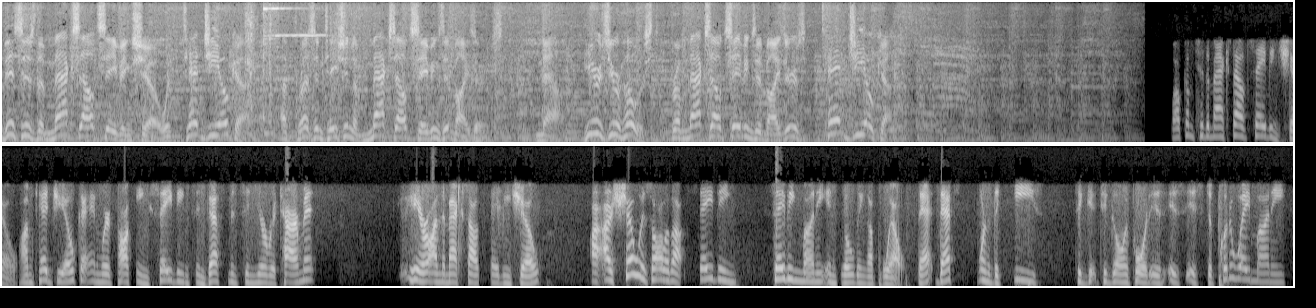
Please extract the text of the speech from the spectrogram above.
This is the Max Out Savings Show with Ted Gioka, a presentation of Max Out Savings Advisors. Now, here's your host from Max Out Savings Advisors, Ted Gioka. Welcome to the Max Out Savings Show. I'm Ted Gioka, and we're talking savings investments in your retirement here on the Max Out Savings Show. Our, our show is all about saving saving money and building up wealth. That that's one of the keys to get to going forward is is is to put away money,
